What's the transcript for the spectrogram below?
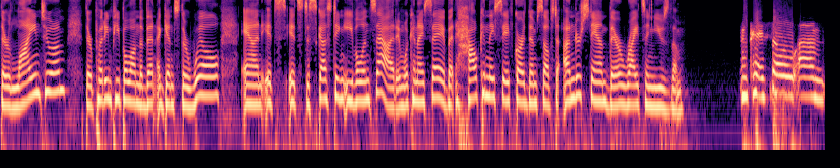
They're lying to them. They're putting people on the vent against their will, and it's it's disgusting, evil, and sad. And what can I say? But how can they safeguard themselves to understand their rights and use them? Okay, so um,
